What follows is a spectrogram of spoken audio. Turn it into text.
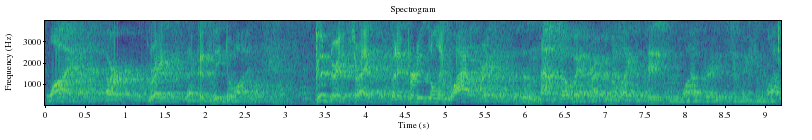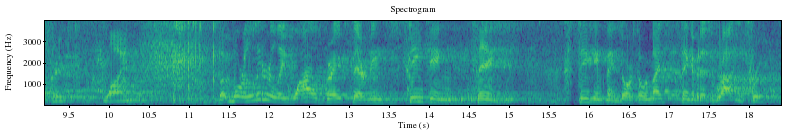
wines or grapes that could lead to wine good grapes, right? But it produced only wild grapes. That doesn't sound so bad, right? We might like to taste some wild grapes or make some wild grape wine. But more literally, wild grapes there means stinking things. Stinking things. Or so we might think of it as rotten fruit.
